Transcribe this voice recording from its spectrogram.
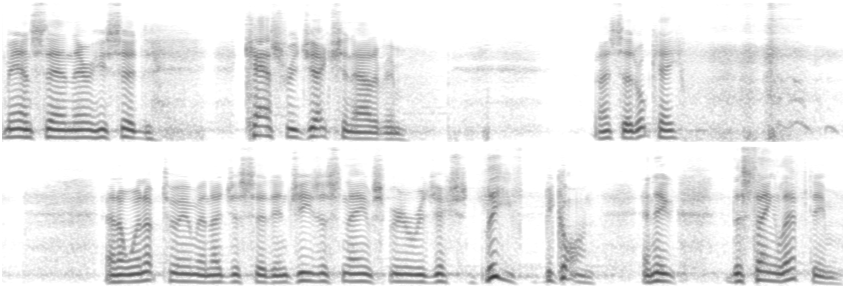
man standing there. He said, Cast rejection out of him. I said, Okay. and I went up to him and I just said, In Jesus' name, spirit of rejection, leave, be gone. And he, this thing left him.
